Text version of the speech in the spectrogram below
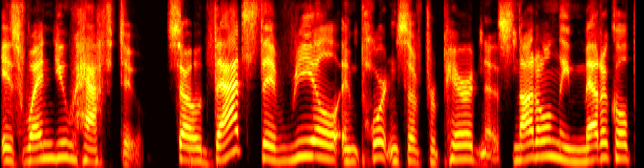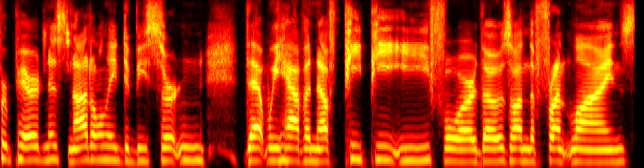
is when you have to. So that's the real importance of preparedness, not only medical preparedness, not only to be certain that we have enough PPE for those on the front lines,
